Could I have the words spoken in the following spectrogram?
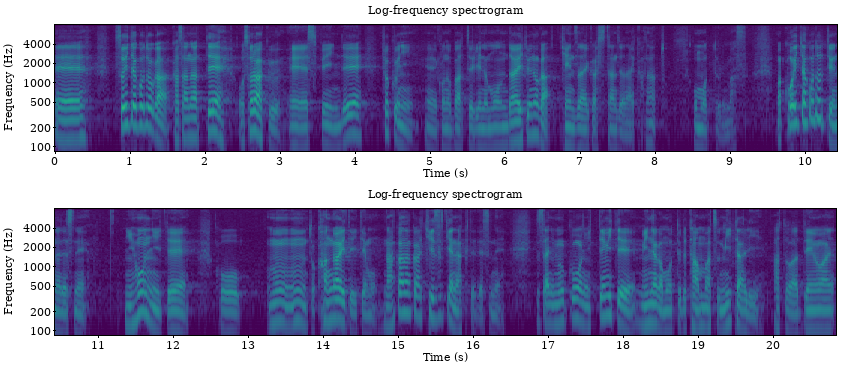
えー、そういったことが重なっておそらく、えー、スペインで特に、えー、このバッテリーの問題というのが顕在化したんじゃないかなと思っております。まあ、こういったことっていうのはですね日本にいてこううんうんと考えていてもなかなか気づけなくてですね実際に向こうに行ってみてみんなが持ってる端末見たりあとは電話、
